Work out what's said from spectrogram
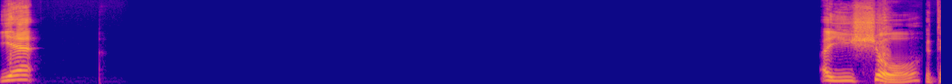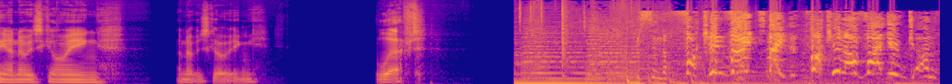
Yeah. Are you sure? Good thing I know he's going. I know he's going left. It's in the fucking veins, mate! Fucking off that, you cunt!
